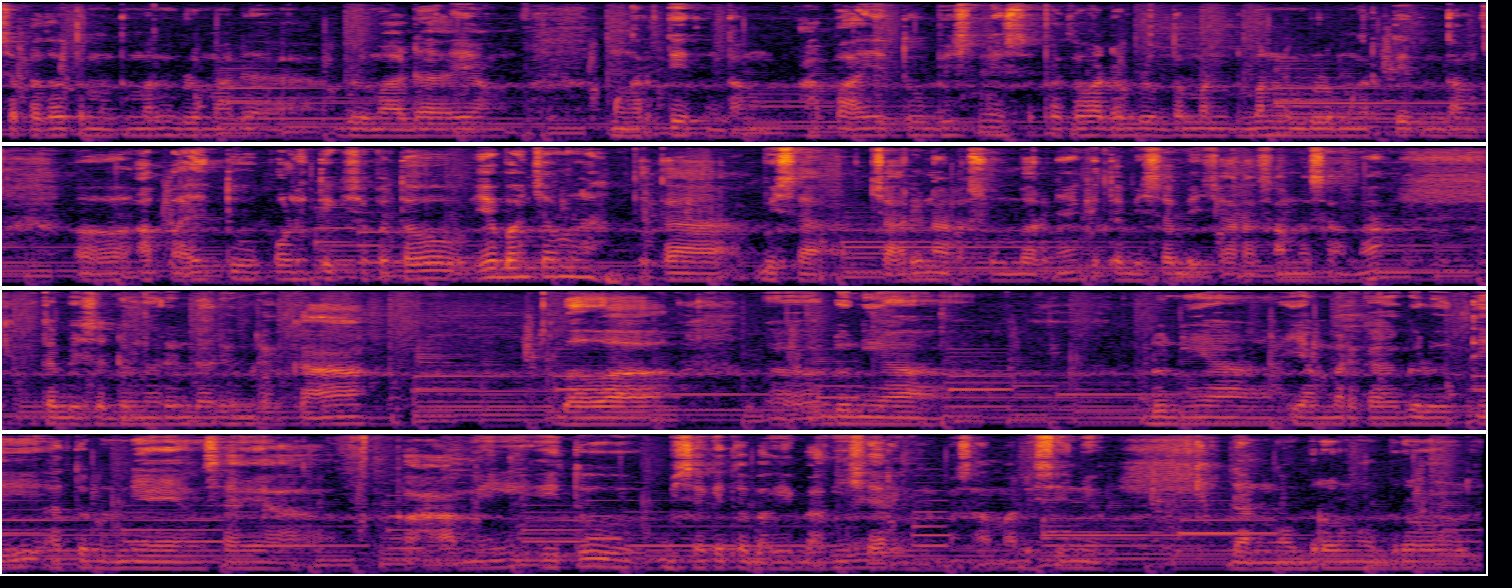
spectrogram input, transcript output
Siapa tahu teman-teman belum ada belum ada yang mengerti tentang apa itu bisnis. Siapa tahu ada belum teman-teman yang belum mengerti tentang uh, apa itu politik. Siapa tahu ya bancam lah. Kita bisa cari narasumbernya kita bisa bicara sama-sama. Kita bisa dengerin dari mereka bahwa uh, dunia dunia yang mereka geluti atau dunia yang saya pahami itu bisa kita bagi-bagi sharing sama-sama di sini. Dan ngobrol-ngobrol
